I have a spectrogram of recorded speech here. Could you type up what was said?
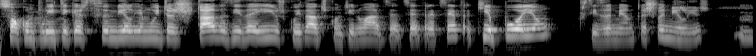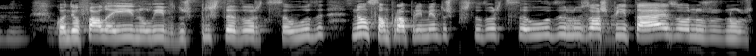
Só com políticas de família muito ajustadas e daí os cuidados continuados, etc, etc, que apoiam precisamente as famílias. Quando eu falo aí no livro dos prestadores de saúde, não são propriamente os prestadores de saúde nos hospitais ou nos, nos,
